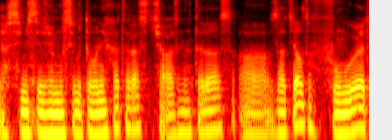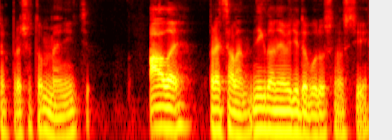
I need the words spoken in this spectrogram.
ja si myslím, že musíme tomu nechať teraz čas na teraz a zatiaľ to funguje, tak prečo to meniť? Ale predsa len, nikto nevedie do budúcnosti.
